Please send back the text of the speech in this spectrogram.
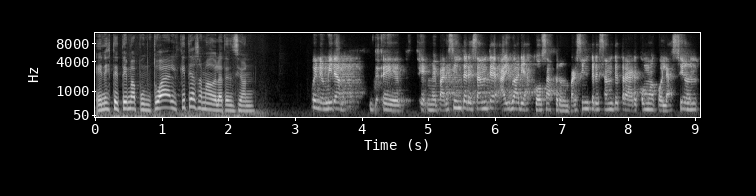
en este tema puntual? ¿Qué te ha llamado la atención? Bueno, mira, eh, eh, me parece interesante, hay varias cosas, pero me parece interesante traer como a colación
